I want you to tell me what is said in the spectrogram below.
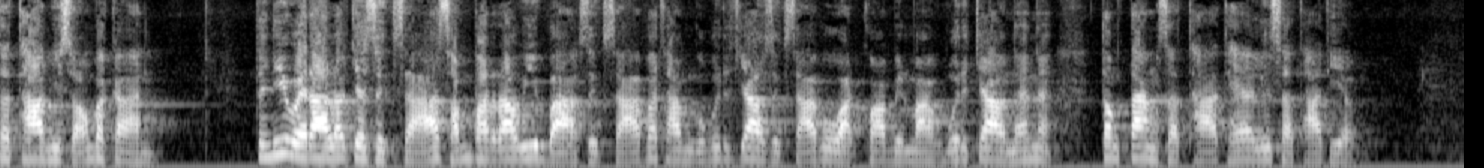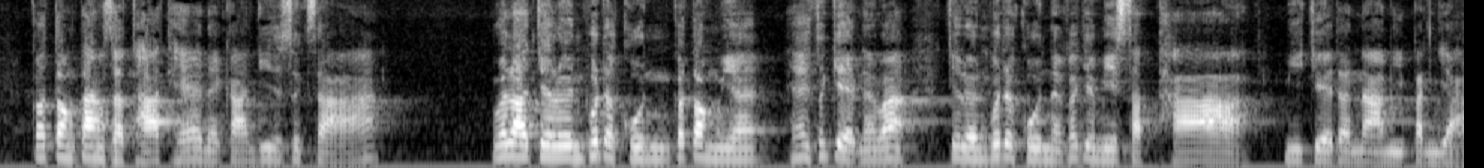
ศรัทธามีสองประการ แต่นี้เวลาเราจะศึกษาสัมภาระวิบากศึกษาพระธรรมของพระพุทธเจ้า ศึกษาประวัติความเป็นมาของพระพุทธเจ้านั้นน่ะต้องตั้งศรัทธาแท้หรือศรัทธาเทียม ก็ต้องตั้งศรัทธาแท้ในการที่จะศึกษา เวลาเจริญพุทธคุณก็ต้องมีให้สังเกตนะว่า เจริญพุทธคุณเนี่ยก็จะมีศรัทธา มีเจตนามีปัญญา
